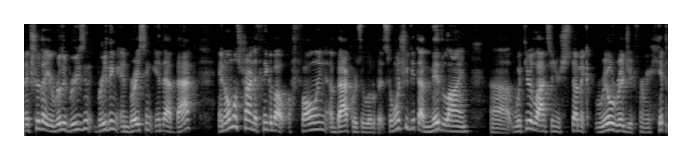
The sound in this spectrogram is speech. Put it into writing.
Make sure that you're really breathing, breathing and bracing in that back, and almost trying to think about falling backwards a little bit. So once you get that midline uh, with your lats and your stomach real rigid from your hip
